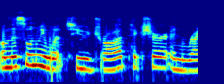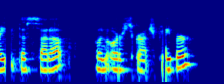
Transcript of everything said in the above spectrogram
On this one, we want to draw a picture and write the setup on our scratch paper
